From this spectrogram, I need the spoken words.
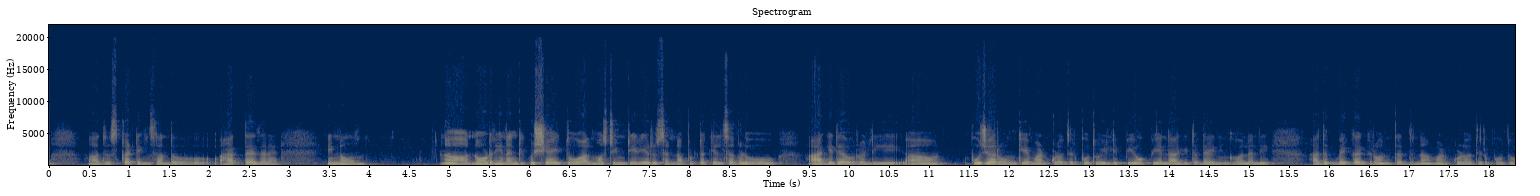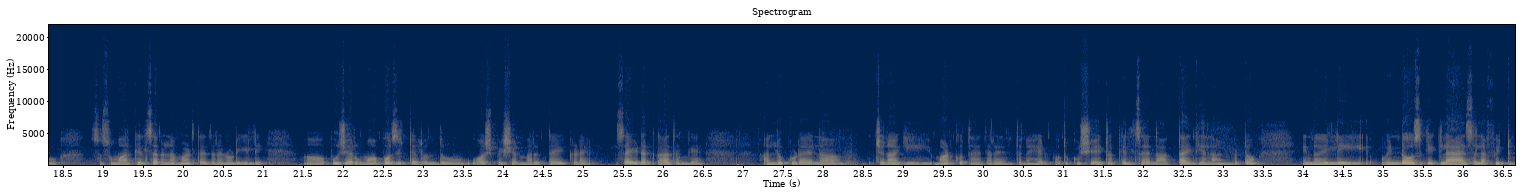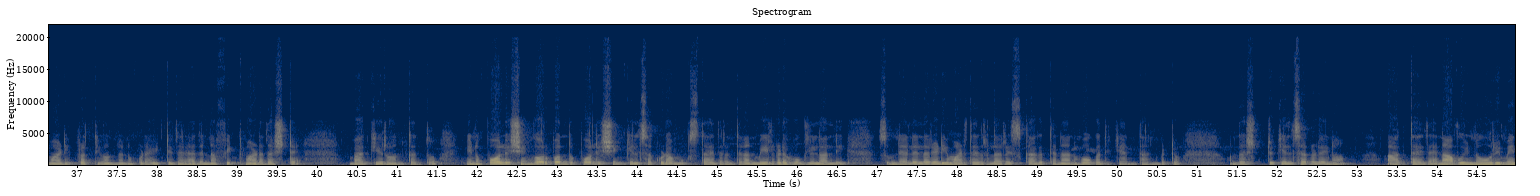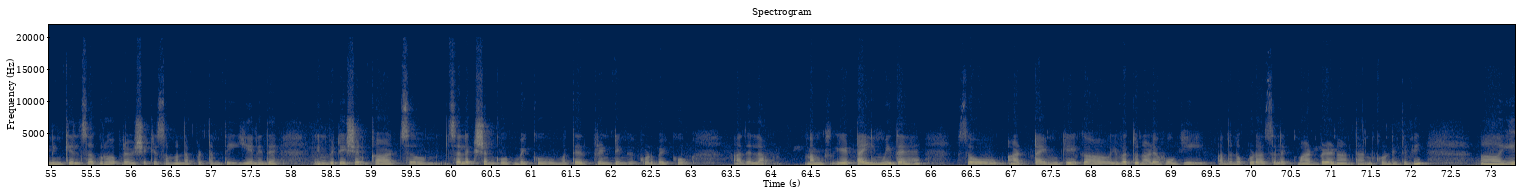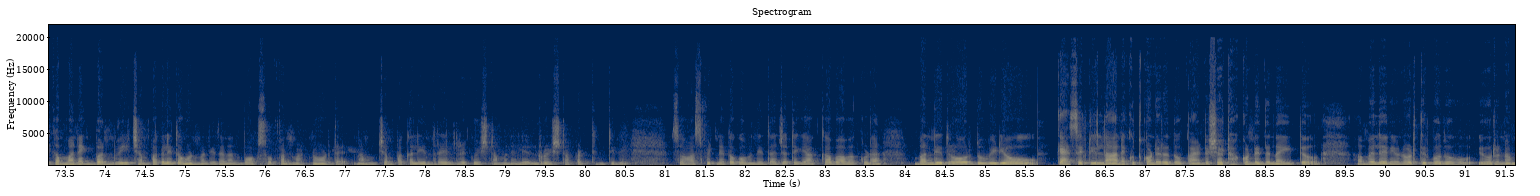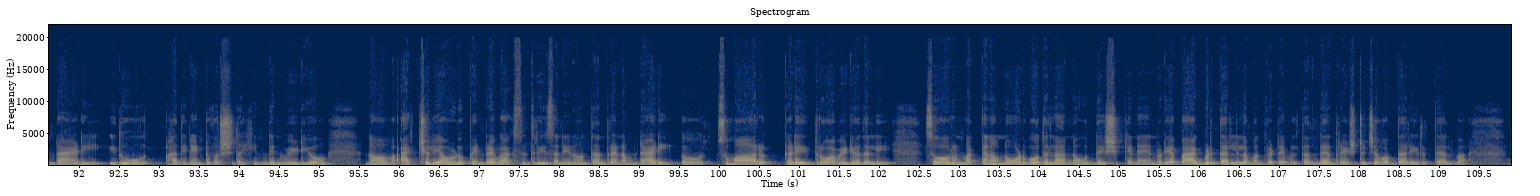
ಅದು ಸ್ಕಟ್ಟಿಂಗ್ಸ್ ಒಂದು ಹಾಕ್ತಾ ಇದ್ದಾರೆ. ಇನ್ನು ನೋಡಿದ್ರೆ ನನಗೆ ಖುಷಿ ಆಯಿತು. ಆಲ್ಮೋಸ್ಟ್ ಇಂಟೀರಿಯರು ಸಣ್ಣ ಪುಟ್ಟ ಕೆಲಸಗಳು ಆಗಿದೆ ಅವರಲ್ಲಿ. ಪೂಜಾ ರೂಮ್ಗೆ ಮಾಡ್ಕೊಳ್ಳೋದಿರ್ಬೋದು, ಇಲ್ಲಿ ಪಿ ಒ ಪಿ ಎಲ್ಲ ಆಗಿತ್ತು ಡೈನಿಂಗ್ ಹಾಲಲ್ಲಿ ಅದಕ್ಕೆ ಬೇಕಾಗಿರೋವಂಥದ್ದನ್ನ ಮಾಡ್ಕೊಳ್ಳೋದಿರ್ಬೋದು. ಸೊ ಸುಮಾರು ಕೆಲಸಗಳನ್ನ ಮಾಡ್ತಾ ಇದ್ದಾರೆ ನೋಡಿ ಇಲ್ಲಿ. ಪೂಜಾ ರೂಮ್ ಆಪೋಸಿಟಲ್ಲಿ ಒಂದು ವಾಶ್ ಬೇಷನ್ ಬರುತ್ತೆ ಈ ಕಡೆ ಸೈಡ್ ಆದಂಗೆ. ಅಲ್ಲೂ ಕೂಡ ಎಲ್ಲ ಚೆನ್ನಾಗಿ ಮಾಡ್ಕೋತಾ ಇದ್ದಾರೆ ಅಂತಲೇ ಹೇಳ್ಬೋದು. ಖುಷಿ ಆಯಿತು, ಕೆಲಸ ಎಲ್ಲ ಆಗ್ತಾ ಇದೆಯಲ್ಲ ಅಂದ್ಬಿಟ್ಟು. ಇನ್ನು ಇಲ್ಲಿ ವಿಂಡೋಸ್ಗೆ ಗ್ಲಾಸ್ ಎಲ್ಲ ಫಿಟ್ ಮಾಡಿ ಪ್ರತಿಯೊಂದನ್ನು ಕೂಡ ಇಟ್ಟಿದ್ದಾರೆ. ಅದನ್ನು ಫಿಟ್ ಮಾಡೋದಷ್ಟೇ ಬಾಕಿ ಇರೋವಂಥದ್ದು ಇನ್ನು ಪಾಲಿಷಿಂಗ್ ಅವ್ರು ಬಂದು ಪಾಲಿಷಿಂಗ್ ಕೆಲಸ ಕೂಡ ಮುಗಿಸ್ತಾ ಇದ್ದಾರಂತೆ. ನಾನು ಮೇಲ್ಗಡೆ ಹೋಗಲಿಲ್ಲ ಅಲ್ಲಿ. ಸುಮ್ಮನೆ ಅಲ್ಲೆಲ್ಲ ರೆಡಿ ಮಾಡ್ತಾ ಇದ್ರಲ್ಲ ರಿಸ್ಕ್ ಆಗುತ್ತೆ ನಾನು ಹೋಗೋದಕ್ಕೆ ಅಂತ ಅಂದ್ಬಿಟ್ಟು. ಒಂದಷ್ಟು ಕೆಲಸಗಳೇನೋ ಆಗ್ತಾ ಇದೆ. ನಾವು ಇನ್ನೂ ರಿಮೈನಿಂಗ್ ಕೆಲಸ ಗೃಹ ಪ್ರವೇಶಕ್ಕೆ ಸಂಬಂಧಪಟ್ಟಂತೆ ಏನಿದೆ? ಇನ್ವಿಟೇಷನ್ ಕಾರ್ಡ್ಸ್ ಸೆಲೆಕ್ಷನ್ಗೆ ಹೋಗಬೇಕು, ಮತ್ತು ಪ್ರಿಂಟಿಂಗ್ ಕೊಡಬೇಕು, ಅದೆಲ್ಲ ನಮಗೆ ಟೈಮ್ ಇದೆ. ಸೊ ಆ ಟೈಮ್ಗೆ ಈಗ ಇವತ್ತು ನಾಳೆ ಹೋಗಿ ಅದನ್ನು ಕೂಡ ಸೆಲೆಕ್ಟ್ ಮಾಡಿಬಿಡೋಣ ಅಂತ ಅಂದ್ಕೊಂಡಿದ್ದೀವಿ ಈಗ ಮನೆಗೆ ಬಂದ್ವಿ, ಚಂಪಕಲಿ ತೊಗೊಂಡು ಬಂದಿದ್ದೆ. ನಾನು ಬಾಕ್ಸ್ ಓಪನ್ ಮಾಡಿ ನೋಡಿದೆ. ನಮ್ಮ ಚಂಪಕಲಿ ಅಂದರೆ ಎಲ್ರಿಗೂ ಇಷ್ಟ. ಮನೇಲಿ ಎಲ್ಲರೂ ಇಷ್ಟಪಟ್ಟು ತಿಂತೀವಿ. ಸೊ ಆ ಸ್ವೀಟ್ನೇ ತೊಗೊಬಂದಿದ್ದ ಜೊತೆಗೆ ಅಕ್ಕ, ಭಾವ ಕೂಡ ಬಂದಿದ್ರು. ಅವ್ರದ್ದು ವಿಡಿಯೋ ಕ್ಯಾಸೆಟ್ ಇಲ್ಲಿ ನಾನೇ ಕುತ್ಕೊಂಡಿರೋದು. ಪ್ಯಾಂಟ್ ಶರ್ಟ್ ಹಾಕ್ಕೊಂಡಿದ್ದೆ ನೈಟು ಆಮೇಲೆ ನೀವು ನೋಡ್ತಿರ್ಬೋದು, ಇವರು ನಮ್ಮ ಡ್ಯಾಡಿ ಇದು ಹದಿನೆಂಟು ವರ್ಷದ ಹಿಂದಿನ ವಿಡಿಯೋ ನಾವು ಆ್ಯಕ್ಚುಲಿ ಅವಳು ಪೆನ್ ಡ್ರೈವ್ ಹಾಕ್ಸಿದ ರೀಸನ್ ಏನು ಅಂತಂದರೆ ನಮ್ಮ ಡ್ಯಾಡಿ ಸುಮಾರು ಕಡೆ ಇದ್ದರು ಆ ವಿಡಿಯೋದಲ್ಲಿ ಸೊ ಅವ್ರನ್ನ ಮತ್ತೆ ನಾವು ನೋಡ್ಬೋದಲ್ಲ ಅನ್ನೋ ಉದ್ದೇಶಕ್ಕೇ ನೋಡಿ, ಆ ಬ್ಯಾಗ್ ಬಿಡ್ತಾ ಇರಲಿಲ್ಲ ಮದುವೆ ಟೈಮಲ್ಲಿ ತಂದೆ ಅಂದರೆ ಎಷ್ಟು ಜವಾಬ್ದಾರಿ ಇರುತ್ತೆ ಅಲ್ವಾ?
